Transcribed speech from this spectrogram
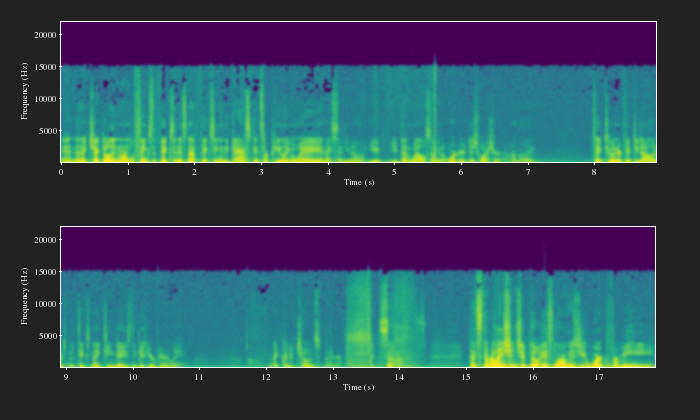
and then I checked all the normal things to fix, and it's not fixing, and the gaskets are peeling away. And I said, you know, you've, you've done well, so I'm going to order a dishwasher online. Save $250, but it takes 19 days to get here, apparently. I could have chose better. So that's the relationship, though. As long as you work for me,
